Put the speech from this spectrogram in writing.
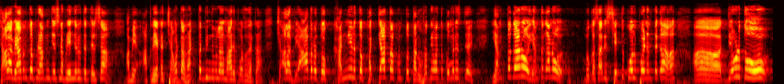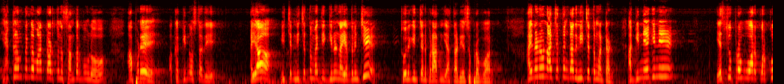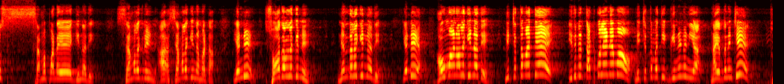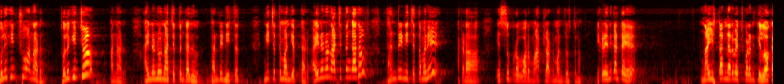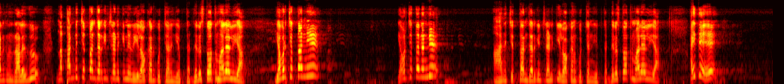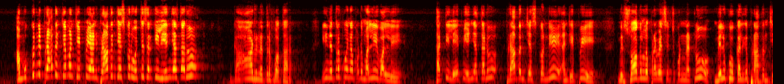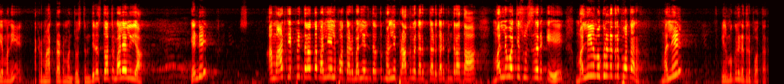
చాలా వేదంతో ప్రార్థన చేసినప్పుడు ఏం జరుగుతుందో తెలుసా? ఆమె అతని యొక్క చెమట రక్త బిందువులాగా మారిపోతుందట. చాలా వేదనతో కన్నీళ్ళతో పశ్చాత్తాపంతో తన హృదయం అంతా కుమరిస్తే ఎంతగానో ఎంతగానో ఒకసారి శక్తి కోల్పోయినంతగా ఆ దేవుడితో ఏకాంతంగా మాట్లాడుతున్న సందర్భంలో అప్పుడే ఒక గిన్నె వస్తుంది. అయ్యా ఈ చి- నీ చిత్తం అయితే ఈ గిన్నె నా యుద్ధ నుంచి తొలగించని ప్రార్థన చేస్తాడు యేసుప్రభు వారు అయినను నా చిత్తం కాదు నీ చిత్తం అంటాడు. ఆ గిన్నె గిన్నె? యేసుప్రభు వారి కొరకు శ్రమ పడే గిన్నె అది. శ్రమల గిన్నె ఆ శ్రమల గిన్నె అన్నమాట. ఏంటి? సోదరుల గిన్నె నిందల గిన్నె అది. ఏంటి? అవమానాల గిన్నె అది. నీ చిత్తమైతే ఇది నేను తట్టుకోలేనేమో. నీ చిత్తమైతే ఈ గిన్నెను నీ నా యుద్ధ నుంచి తొలగించు అన్నాడు. తొలగించు అన్నాడు. అయినను నా చిత్తం కాదు తండ్రి నీ చిత్త నీ చిత్తం అని చెప్తాడు. అయినను నా చిత్తం కాదు తండ్రి నీ చిత్తమని అక్కడ యస్సు ప్రభు వారు మాట్లాడడం మనం చూస్తున్నాం. ఇక్కడ ఎందుకంటే నా ఇష్టాన్ని నెరవేర్చుకోవడానికి ఈ లోకానికి నేను రాలేదు. నా తండ్రి చిత్తాన్ని జరిగించడానికి నేను ఈ లోకానికి వచ్చానని చెప్తాడు. జన స్తోత్రం. హలేలుయా ఎవరి చిత్తాన్ని? ఎవరి చిత్తానండి? ఆయన చిత్తాన్ని జరిగించడానికి ఈ లోకానికి వచ్చానని చెప్తాడు. దినస్తోత్రం హలేలుయా అయితే ఆ ముగ్గురిని ప్రార్థన చేయమని చెప్పి ఆయన ప్రార్థన చేసుకొని వచ్చేసరికి వీళ్ళు ఏం చేస్తారు? గాఢ నిద్రపోతారు. ఈ నిద్రపోయినప్పుడు మళ్ళీ వాళ్ళని తట్టి లేపి ఏం చేస్తాడు? ప్రార్థన చేసుకోండి అని చెప్పి మీరు సోదరుల్లో ప్రవేశించుకున్నట్లు మెలకు కలిగి ప్రార్థన చేయమని అక్కడ మాట్లాడడం మనం చూస్తున్నాం. దినస్తోత్రం అలేలుయ్యా ఏంటి? ఆ మాట చెప్పిన తర్వాత మళ్ళీ వెళ్ళిపోతాడు. మళ్ళీ వెళ్ళిన తర్వాత మళ్ళీ ప్రార్థన గడుపుతాడు. గడిపిన తర్వాత మళ్ళీ వచ్చి చూసేసరికి మళ్ళీ వీళ్ళు ముగ్గురు నిద్రపోతారు. మళ్ళీ వీళ్ళు ముగ్గురు నిద్రపోతారు.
